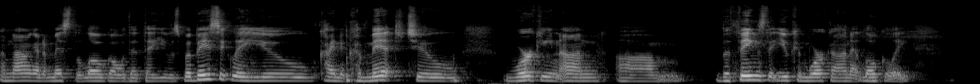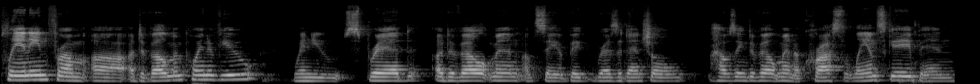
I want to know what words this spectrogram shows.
I'm now going to miss the logo that they use, but basically, you kind of commit to working on um, the things that you can work on it locally planning from a, a development point of view, when you spread a development, let's say a big residential housing development across the landscape, and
